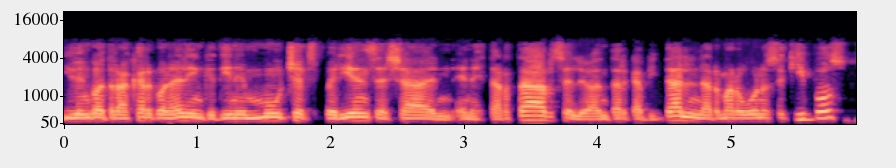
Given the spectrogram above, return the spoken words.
y vengo a trabajar con alguien que tiene mucha experiencia ya en, startups, en levantar capital, en armar buenos equipos,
